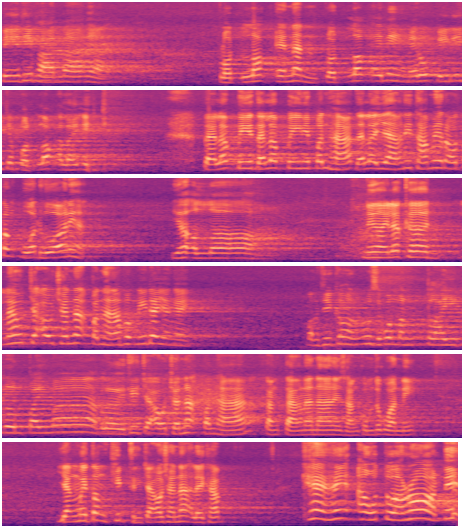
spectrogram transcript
ปีที่ผ่านมาเนี่ยปลดล็อกไอ้นั่นปลดล็อกไอ้นี่ไม่รู้ปีนี้จะปลดล็อกอะไรอีก แต่ละปีแต่ละปีนี่ปัญหา แต่ละอย่างที่ทำให้เราต้องปวดหัวเนี่ยยาอัลลอฮ์เหนื่อยเหลือเกิน แล้วจะเอาชนะปัญหาพวกนี้ได้ยังไง บางทีก็รู้สึกว่ามันไกลเกินไปมากเลย ที่จะเอาชนะปัญหาต่าง ๆ นานาในสังคมทุกวันนี้ ยังไม่ต้องคิดถึงจะเอาชนะเลยครับ แค่ให้เอาตัวรอดนี่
